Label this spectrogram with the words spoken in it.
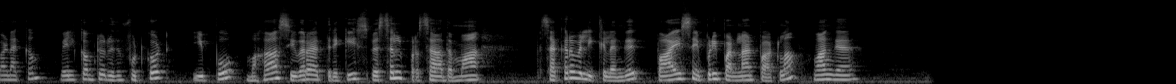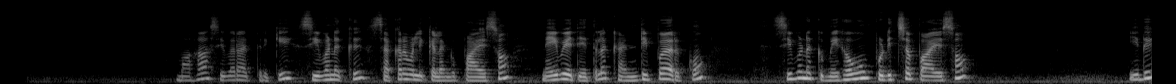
வணக்கம். Welcome to Ritu food court இப்போது மகா சிவராத்திரிக்கு ஸ்பெஷல் பிரசாதமாக சக்கரவள்ளி கிழங்கு பாயசம் எப்படி பண்ணலான்னு பார்க்கலாம். வாங்க. மகா சிவராத்திரிக்கு சிவனுக்கு சக்கரவள்ளி கிழங்கு பாயசம் நெய்வேத்தியத்தில் கண்டிப்பாக இருக்கும். சிவனுக்கு மிகவும் பிடிச்ச பாயசம். இது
